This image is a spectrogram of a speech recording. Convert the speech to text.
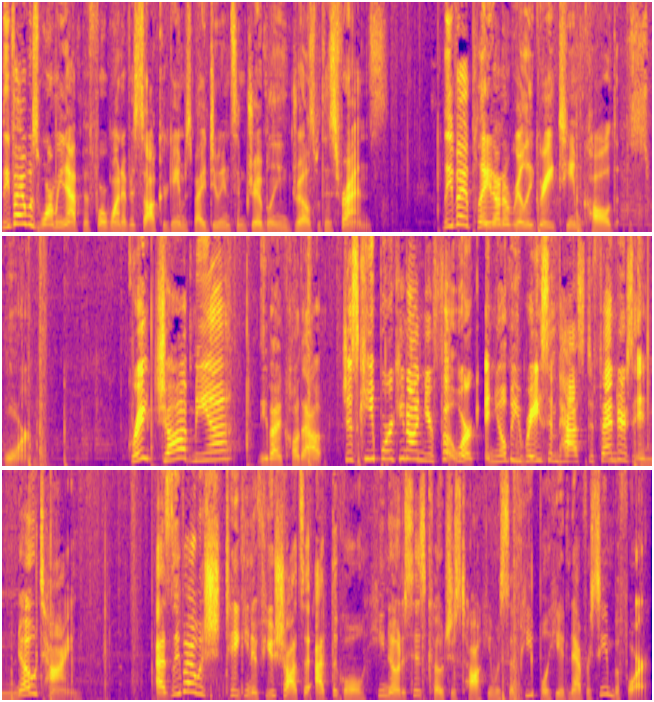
Levi was warming up before one of his soccer games by doing some dribbling drills with his friends. Levi played on a really great team called the Swarm. Great job, Mia! Levi called out. Just keep working on your footwork, and you'll be racing past defenders in no time. As Levi was sh- taking a few shots at the goal, he noticed his coaches talking with some people he had never seen before.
